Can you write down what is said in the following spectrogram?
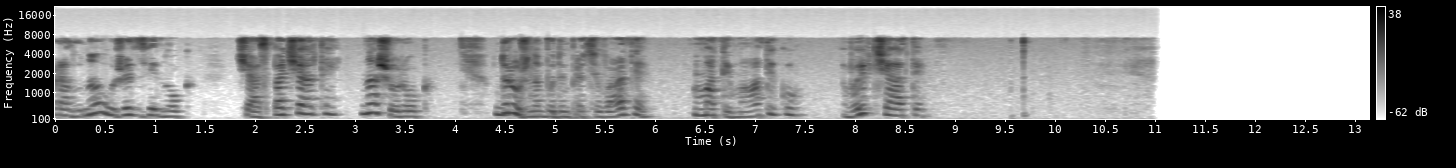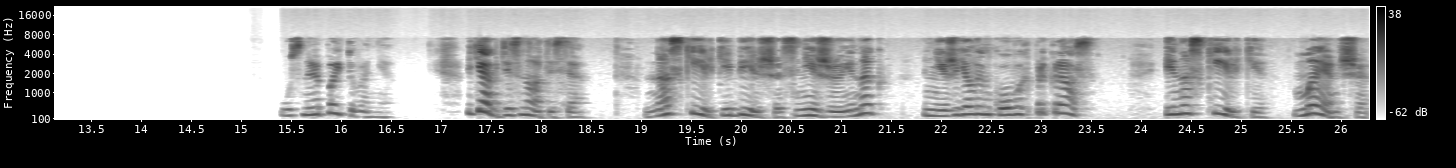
Пролунав уже дзвінок. Час почати наш урок. Дружно будемо працювати, математику вивчати. Усне опитування. Як дізнатися, наскільки більше сніжинок, ніж ялинкових прикрас? І наскільки менше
